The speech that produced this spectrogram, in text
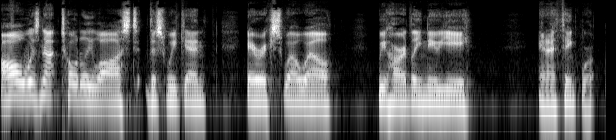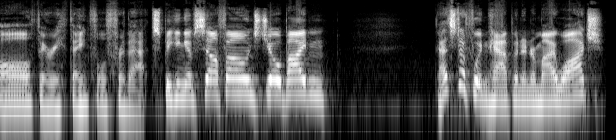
all was not totally lost this weekend. Eric Swalwell, we hardly knew ye. And I think we're all very thankful for that. Speaking of cell phones, Joe Biden, that stuff wouldn't happen under my watch,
